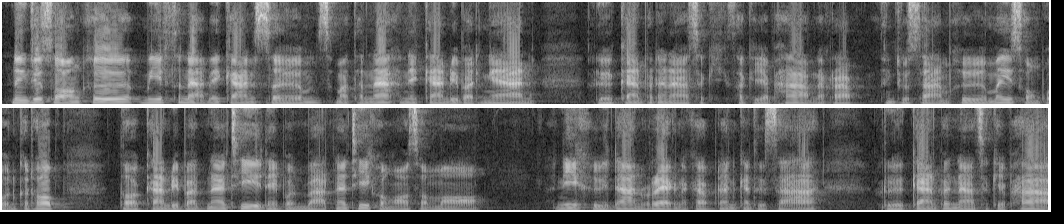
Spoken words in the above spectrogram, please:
1.2 คือมีลักษณะเป็นการเสริมสมรรถนะในการปฏิบัติงาน หรือการพัฒนาศักยภาพนะครับ 1.3 คือไม่ส่งผลกระทบต่อการปฏิบัติหน้าที่ในบทบาทหน้าที่ของอสม นี่คือด้านแรกนะครับ ด้านการศึกษา หรือการพัฒนาศักยภาพ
